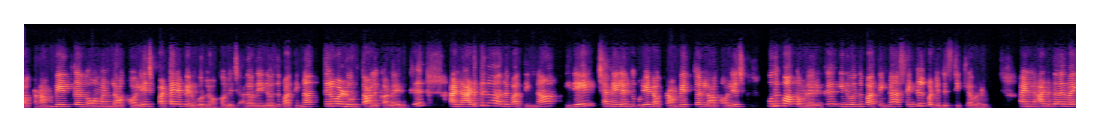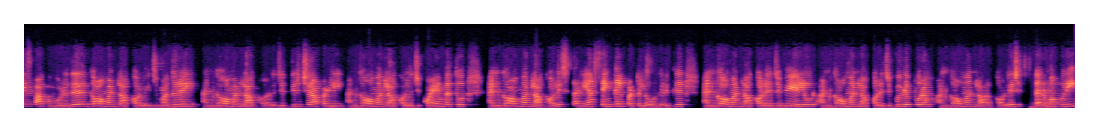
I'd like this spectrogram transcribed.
doctor Ambedkar government law college Pattarai Perumbur law காலேஜ் அதாவது இது வந்து பாத்தீங்கன்னா திருவள்ளூர் தாலுக்கால இருக்கு. அண்ட் அடுத்ததா வந்து பாத்தீங்கன்னா இதே சென்னையில இருக்கக்கூடிய டாக்டர் அம்பேத்கர் லா காலேஜ் புதுப்பாக்கம்ல இருக்கு. இது வந்து பாத்தீங்கன்னா செங்கல்பட்டு டிஸ்ட்ரிக்ட்ல வரும். அண்ட் அடுத்த வைஸ் பார்க்கும் பொழுது government law college Madurai and government law college Tiruchirappalli and government law college Coimbatore and government law college தனியா செங்கல்பட்டுல ஒன்று இருக்கு. And government law college Vellore and government law college Villupuram and government law college Dharmapuri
